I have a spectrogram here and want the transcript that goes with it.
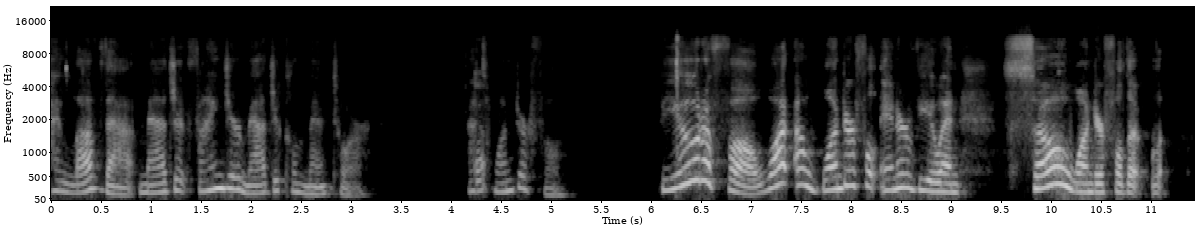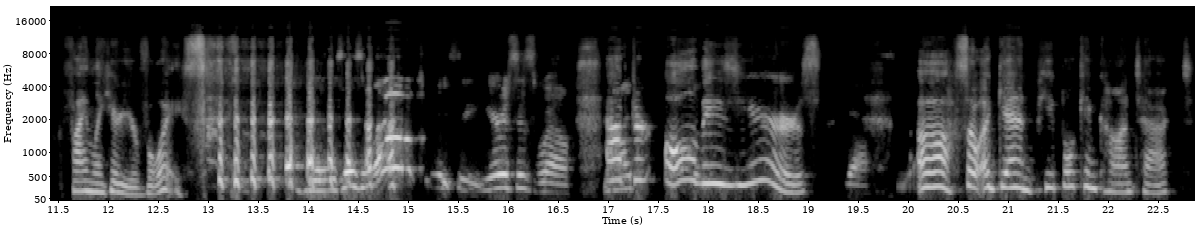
I love that. Magic find your magical mentor. That's yep. wonderful. Beautiful. What a wonderful interview and so wonderful to finally hear your voice yours as well, Tracy. Yours as well. After all these years. Yes. yes. Oh, so again, people can contact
